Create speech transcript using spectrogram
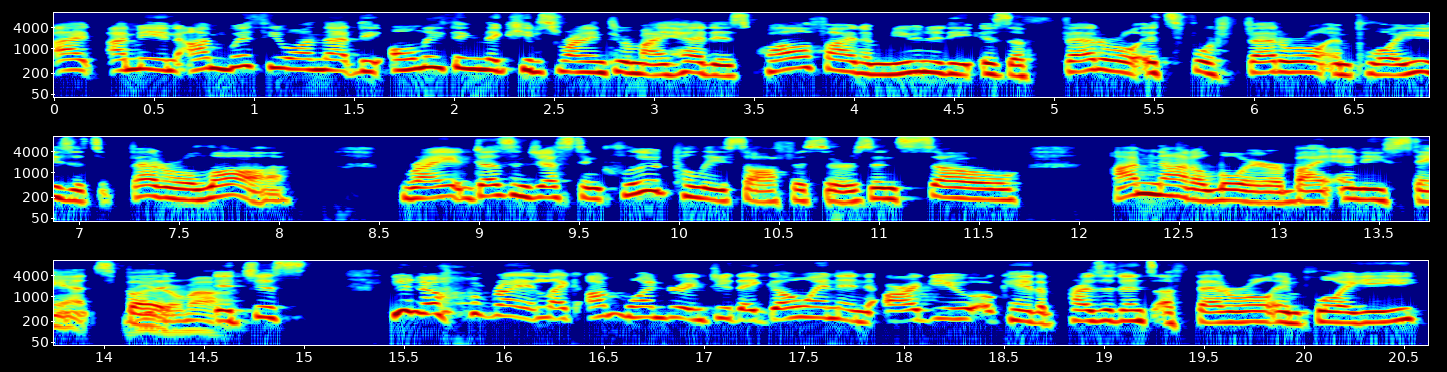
I, I mean, I'm with you on that. The only thing that keeps running through my head is qualified immunity is a federal, it's for federal employees. It's a federal law, right? It doesn't just include police officers. And so I'm not a lawyer by any stance, but it just, you know, right. Like I'm wondering, do they go in and argue, okay, the president's a federal employee?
